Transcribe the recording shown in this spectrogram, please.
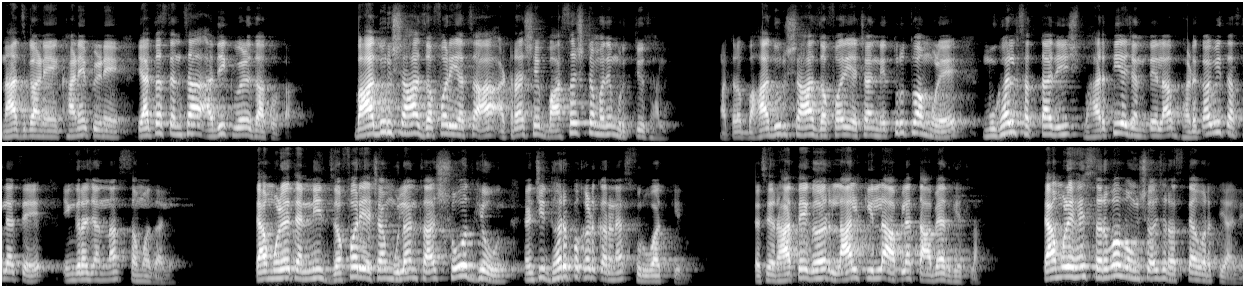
नाचगाणे खाणेपिणे यातच त्यांचा अधिक वेळ जात होता. बहादूर शहा जफर याचा अठराशे बासष्टमध्ये मृत्यू झाला. मात्र बहादूर शहा जफर याच्या नेतृत्वामुळे मुघल सत्ताधीश भारतीय जनतेला भडकावीत असल्याचे इंग्रजांना समज आले. त्यामुळे त्यांनी जफर याच्या मुलांचा शोध घेऊन त्यांची धरपकड करण्यास सुरुवात केली. त्याचे राहते घर लाल किल्ला आपल्या ताब्यात घेतला. त्यामुळे हे सर्व वंशज रस्त्यावरती आले.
